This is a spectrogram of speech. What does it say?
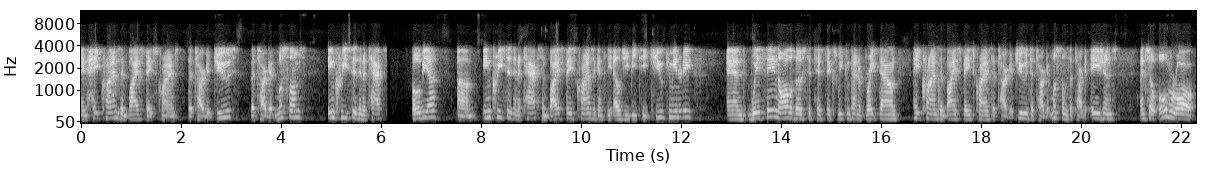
in hate crimes and bias-based crimes that target Jews, that target Muslims, increases in attacks phobia, um, increases in attacks and bias-based crimes against the LGBTQ community. And within all of those statistics, we can kind of break down hate crimes and bias-based crimes that target Jews, that target Muslims, that target Asians. And so overall,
